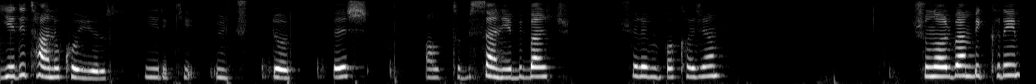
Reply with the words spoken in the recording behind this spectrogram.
7 tane koyuyoruz. 1, 2, 3, 4, 5, 6. Bir saniye bir ben şöyle bir bakacağım. Şunları ben bir kırayım.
